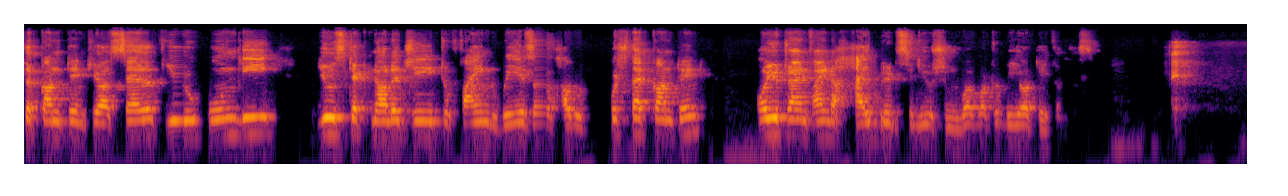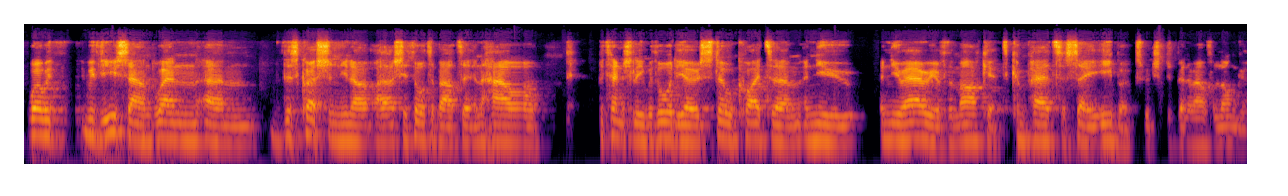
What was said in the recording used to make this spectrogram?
the content yourself. You only use technology to find ways of how to push that content, or you try and find a hybrid solution. What, what would be your take on this? Well, with with USound, when um, this question, you know, I actually thought about it and how potentially with audio is still quite um, a new a new area of the market compared to say ebooks, which has been around for longer.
